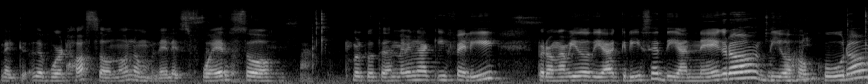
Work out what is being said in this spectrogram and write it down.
like the word hustle, ¿no? Lo- el esfuerzo, Exacto. porque ustedes me ven aquí feliz, pero han habido días grises, días negros, días oscuros,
